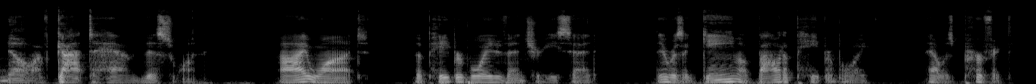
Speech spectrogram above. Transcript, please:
No, I've got to have this one. I want the Paperboy Adventure, he said. There was a game about a paperboy. That was perfect.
